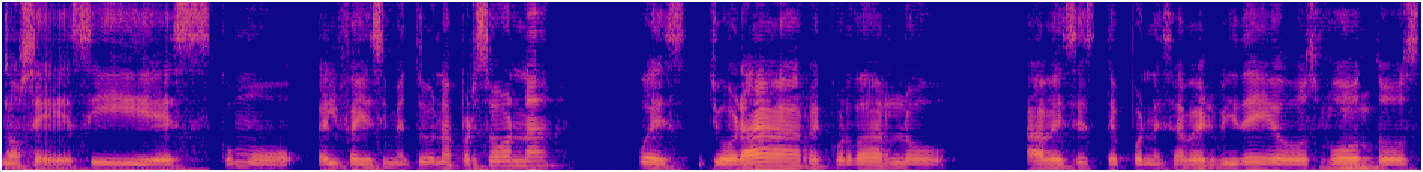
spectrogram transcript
no sé, si es como el fallecimiento de una persona, pues llorar, recordarlo, a veces te pones a ver videos, fotos,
